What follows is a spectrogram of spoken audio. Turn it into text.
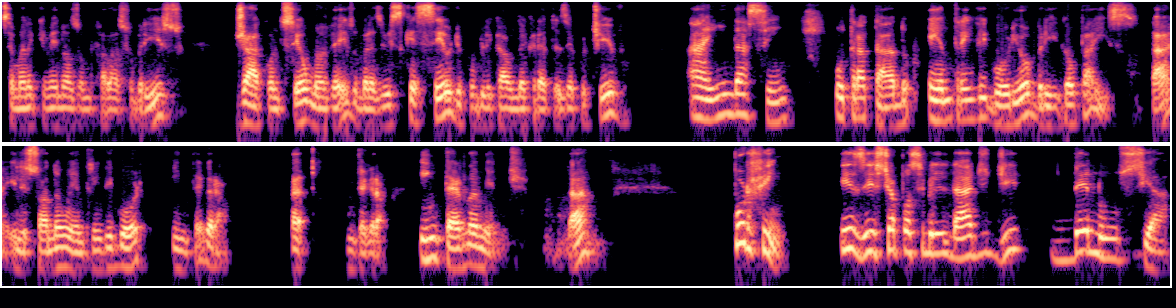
semana que vem nós vamos falar sobre isso, já aconteceu uma vez, o Brasil esqueceu de publicar um decreto executivo, ainda assim o tratado entra em vigor e obriga o país, tá? Ele só não entra em vigor integral. É, integral, internamente, tá? Por fim, existe a possibilidade de denúncia,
